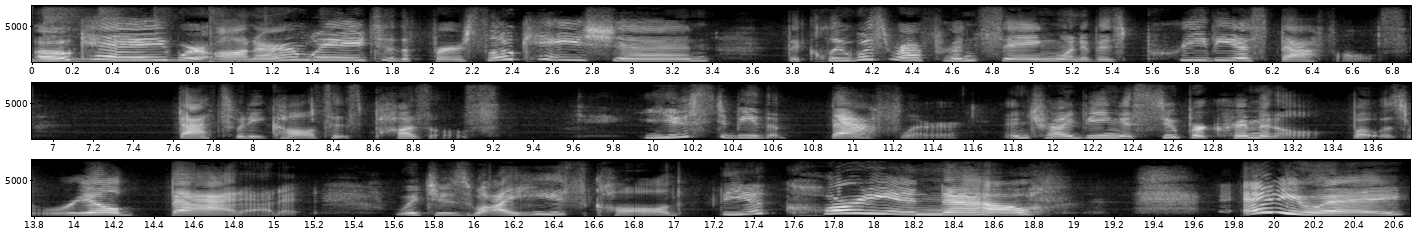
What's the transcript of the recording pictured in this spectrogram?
Okay, we're on our way to the first location. The clue was referencing one of his previous baffles. That's what he called his puzzles. He used to be the baffler and tried being a super criminal, but was real bad at it, which is why he's called the accordion now. anyway,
